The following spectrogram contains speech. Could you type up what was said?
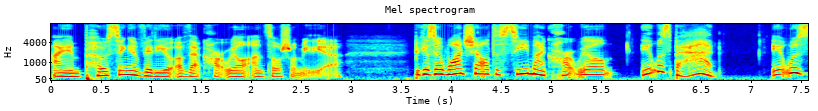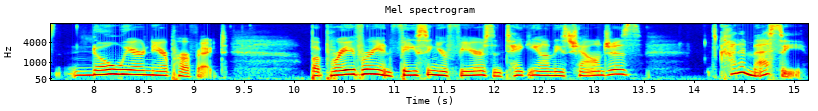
I am posting a video of that cartwheel on social media because I want y'all to see my cartwheel. It was bad, it was nowhere near perfect. But bravery and facing your fears and taking on these challenges, it's kind of messy.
